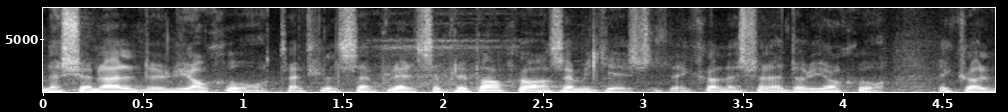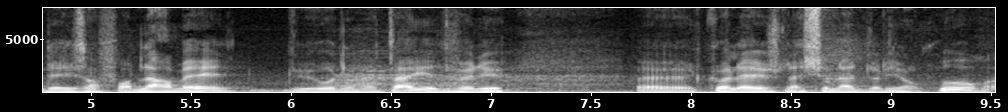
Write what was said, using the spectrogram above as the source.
nationale de Lyoncourt, telle qu'elle s'appelait. Elle ne s'appelait pas encore en amitié, c'était l'école nationale de Lyoncourt. L'école des enfants de l'armée du haut de la montagne est devenue euh, Collège national de Lyoncourt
